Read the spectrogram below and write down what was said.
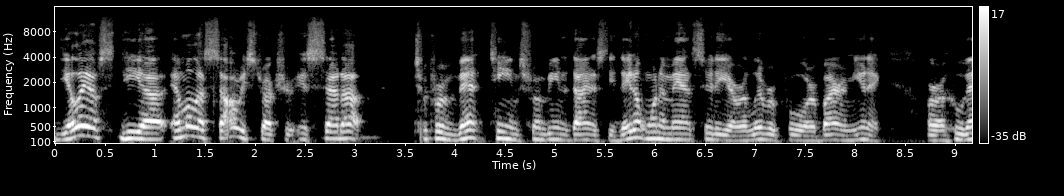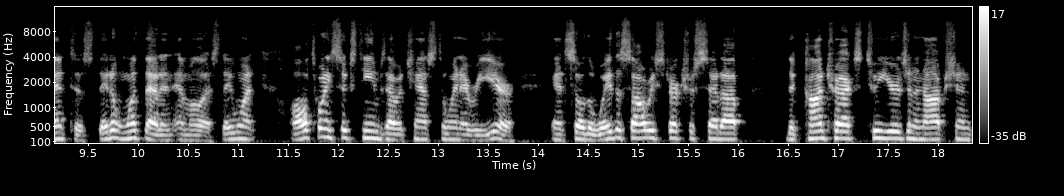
the LAF the uh, MLS salary structure is set up to prevent teams from being a dynasty. They don't want a Man City or a Liverpool or a Bayern Munich or a Juventus. They don't want that in MLS. They want all 26 teams have a chance to win every year. And so the way the salary structure is set up, the contracts, two years and an option,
